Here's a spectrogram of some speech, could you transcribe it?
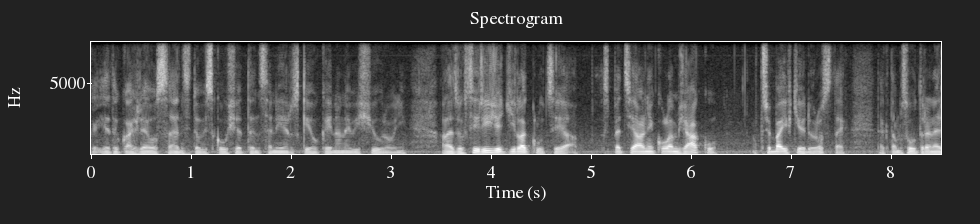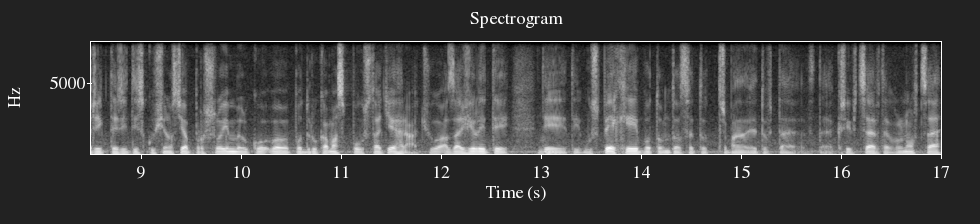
je to každého sen si to vyzkoušet ten seniorský hokej na nejvyšší úrovni. Ale co chci říct, že tíhle kluci a speciálně kolem žáku, třeba i v těch dorostech, tak tam jsou trenéři, kteří ty zkušenosti a prošlo jim eh, pod rukama spousta těch hráčů a zažili ty, ty, ty úspěchy, potom to se to třeba je to v té, v té křivce, v té vlnovce.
